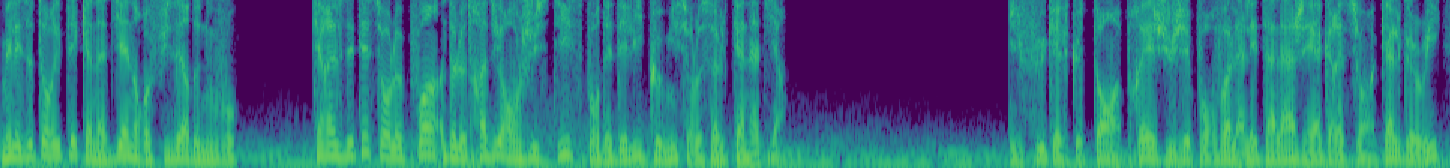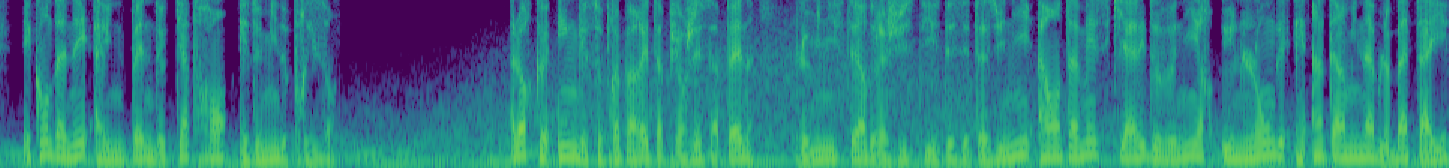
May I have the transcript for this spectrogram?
Mais les autorités canadiennes refusèrent de nouveau, car elles étaient sur le point de le traduire en justice pour des délits commis sur le sol canadien. Il fut quelque temps après jugé pour vol à l'étalage et agression à Calgary et condamné à une peine de 4 ans et demi de prison. Alors que Ing se préparait à purger sa peine, le ministère de la Justice des États-Unis a entamé ce qui allait devenir une longue et interminable bataille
